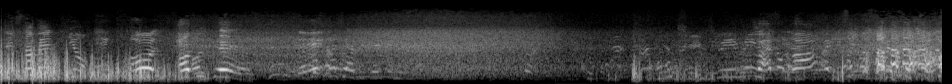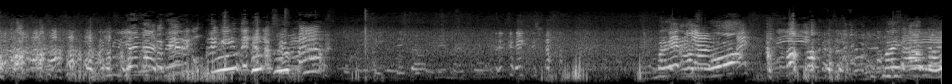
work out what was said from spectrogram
Testament nyo. Old. Okay. Ano ka? Ano yan ah? Complicated na kasi ma! May aro? May aro?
